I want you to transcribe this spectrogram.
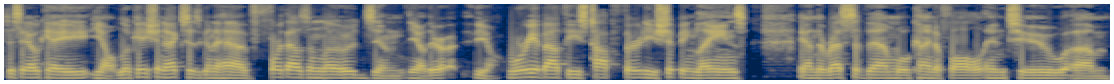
to say, okay, you know, location X is going to have 4,000 loads and, you know, there, you know, worry about these top 30 shipping lanes and the rest of them will kind of fall into, um,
